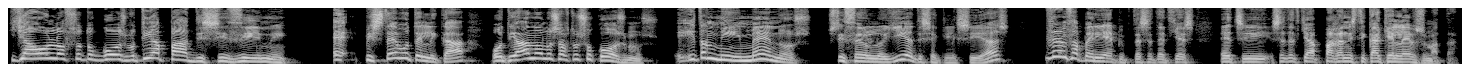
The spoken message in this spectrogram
για όλο αυτό τον κόσμο. Τι απάντηση δίνει. Ε, πιστεύω τελικά ότι αν όλος αυτός ο κόσμος ήταν μοιημένος στη θεολογία της Εκκλησίας δεν θα περιέπιπτε σε, τέτοιες, έτσι, σε τέτοια παγανιστικά κελεύσματα.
